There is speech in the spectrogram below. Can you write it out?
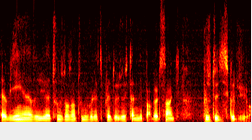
Eh bienvenue à tous dans un tout nouveau let's play de The Stanley Parable 5, plus de disques durs.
